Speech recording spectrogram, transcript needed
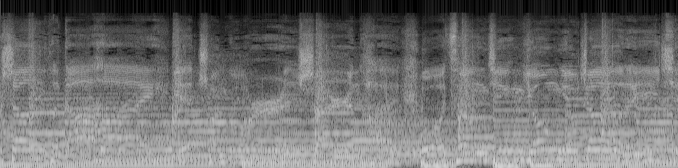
山和大海，也穿过人山人海。我曾经拥有着的一切，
